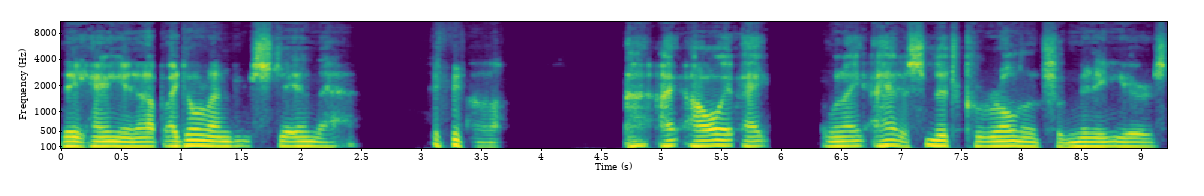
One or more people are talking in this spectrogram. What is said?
they hang it up. I don't understand that. uh, I, I always I when I, I had a Smith Corona for many years,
